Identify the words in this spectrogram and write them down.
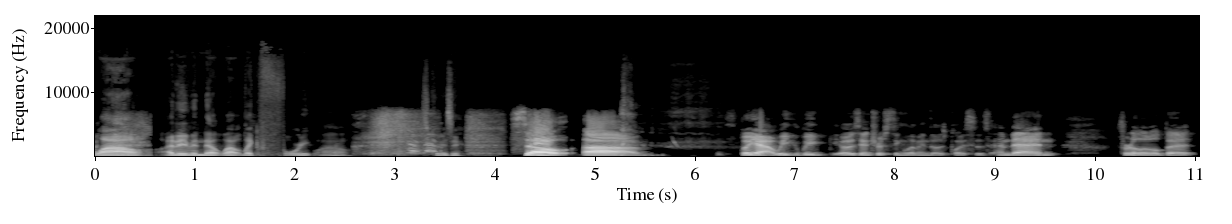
wow, I didn't even know. Wow, like 40. Wow, it's crazy. so um but yeah we we it was interesting living those places and then for a little bit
